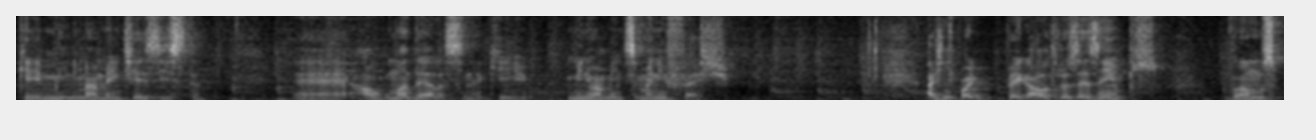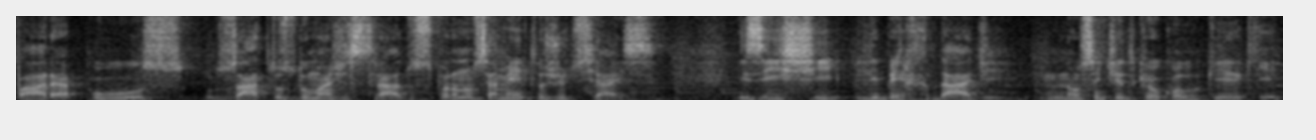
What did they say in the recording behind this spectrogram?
que minimamente exista é, alguma delas, né, que minimamente se manifeste. A gente pode pegar outros exemplos. Vamos para os, os atos do magistrado, os pronunciamentos judiciais. Existe liberdade, no sentido que eu coloquei aqui,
